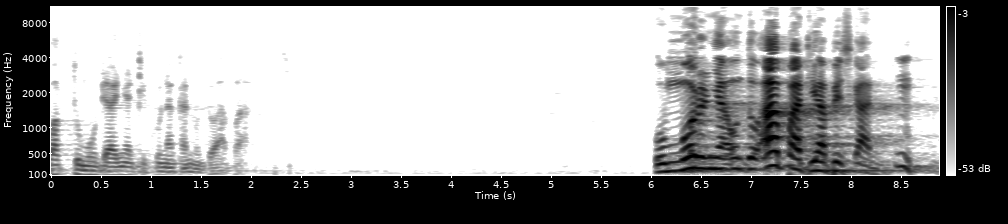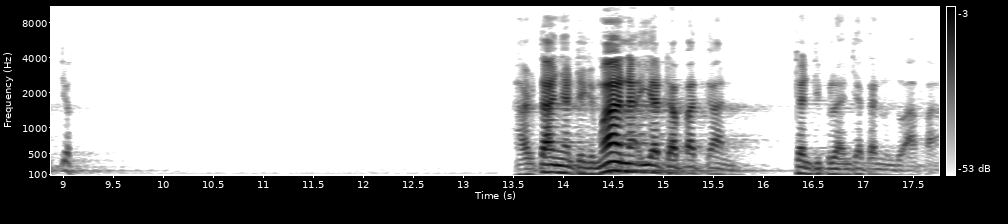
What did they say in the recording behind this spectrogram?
waktu mudanya digunakan untuk apa? Umurnya untuk apa dihabiskan? Hmm, Hartanya dari mana ia dapatkan dan dibelanjakan untuk apa?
